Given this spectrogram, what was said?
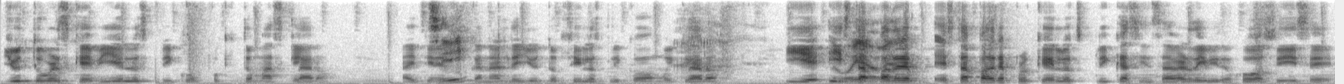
youtubers que vi, él lo explicó un poquito más claro. Ahí tiene ¿Sí? su canal de YouTube, sí, lo explicó muy claro. Y, está padre, está padre porque él lo explica sin saber de videojuegos. Y dice,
